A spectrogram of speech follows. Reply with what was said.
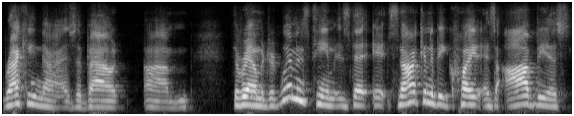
recognize about um, the Real Madrid women's team is that it's not going to be quite as obvious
